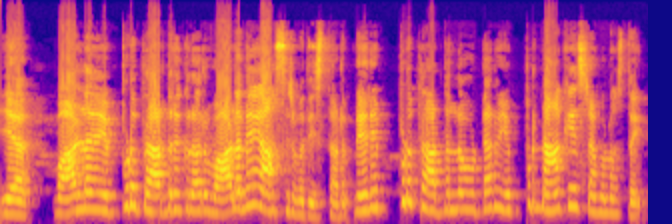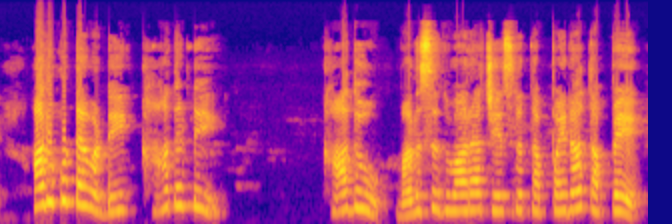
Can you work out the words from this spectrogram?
యా- వాళ్ళని ఎప్పుడు ప్రార్థనకు రారు వాళ్ళనే ఆశీర్వదిస్తాడు. నేను ఎప్పుడు ప్రార్థనలో ఉంటాను ఎప్పుడు నాకే శ్రమలు వస్తాయి. అనుకుంటామండి కాదండి. కాదు మనసు ద్వారా చేసిన తప్పైనా తప్పే.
